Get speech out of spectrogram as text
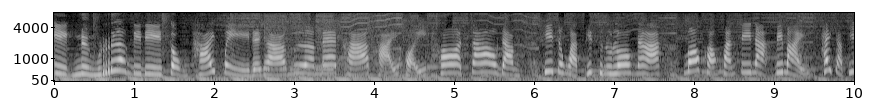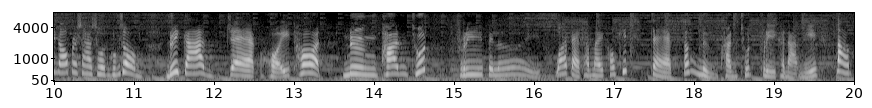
อีกหนึ่งเรื่องดีๆ ส่งท้ายปีนะคะ เมื่อแม่ค้าขายหอยทอดเจ้าดัง ที่จังหวัดพิษณุโลกนะคะ มอบของขวัญปีหนะปีใหม่ ให้กับพี่น้องประชาชนคุณผู้ชม ด้วยการแจกหอยทอด 1,000 ชุดฟรีไปเลย ว่าแต่ทำไมเขาคิดแจกตั้ง 1,000 ชุดฟรีขนาดนี้ ตามไป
